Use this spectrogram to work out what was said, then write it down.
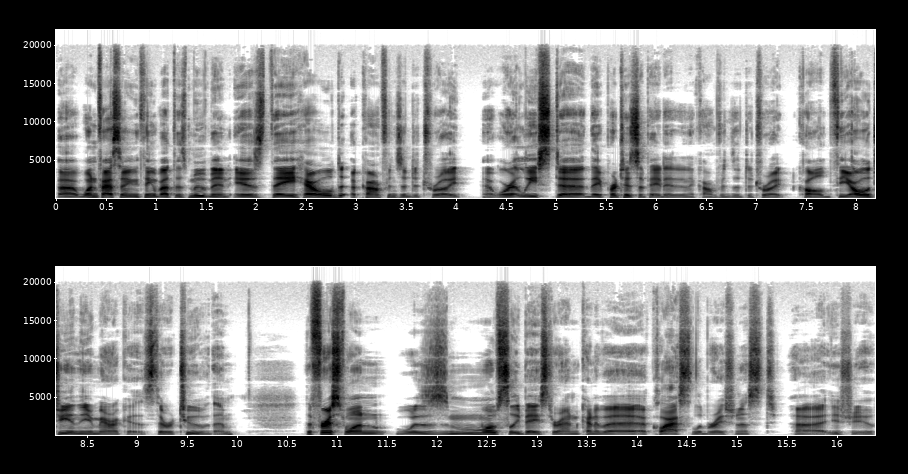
uh, one fascinating thing about this movement is they held a conference in Detroit, uh, or at least uh, they participated in a conference in Detroit called Theology in the Americas. There were two of them. The first one was mostly based around kind of a, a class liberationist uh, issue.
